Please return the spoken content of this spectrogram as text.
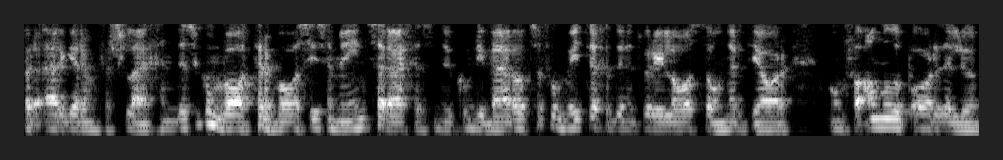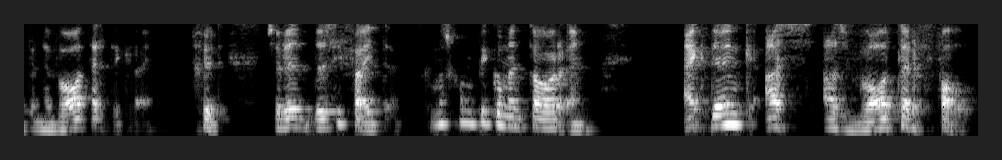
vererger en versleg. En dis hoekom water basiese mensereg is en hoekom die wêreld soveel moeite gedoen het oor die laaste 100 jaar om vir almal op aarde lopende water te kry. Goed. So dis dis die feite. Kom ons kom op die kommentaar in. Ek dink as as water val.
